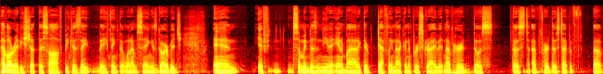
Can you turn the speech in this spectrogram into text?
have already shut this off because they they think that what I'm saying is garbage, and if somebody doesn't need an antibiotic, they're definitely not going to prescribe it. And I've heard those those I've heard those type of of,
